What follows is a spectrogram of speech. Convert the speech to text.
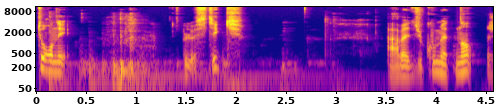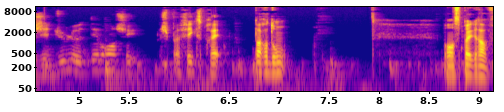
tourner le stick. Ah, bah, du coup, maintenant, j'ai dû le débrancher. J'ai pas fait exprès. Pardon. Bon, c'est pas grave.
